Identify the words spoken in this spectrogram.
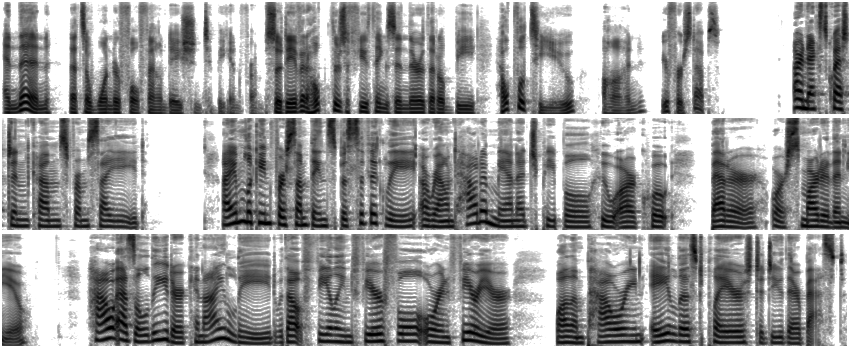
And then that's a wonderful foundation to begin from. So, David, I hope there's a few things in there that'll be helpful to you on your first steps. Our next question comes from Saeed. I am looking for something specifically around how to manage people who are, quote, better or smarter than you. How, as a leader, can I lead without feeling fearful or inferior while empowering A list players to do their best?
